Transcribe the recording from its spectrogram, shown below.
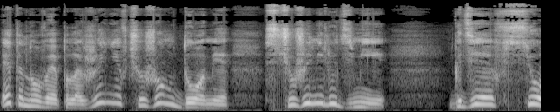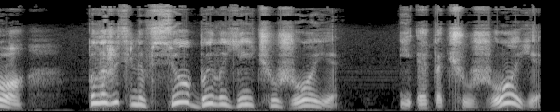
это новое положение в чужом доме, с чужими людьми, где все, положительно все было ей чужое. И это чужое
